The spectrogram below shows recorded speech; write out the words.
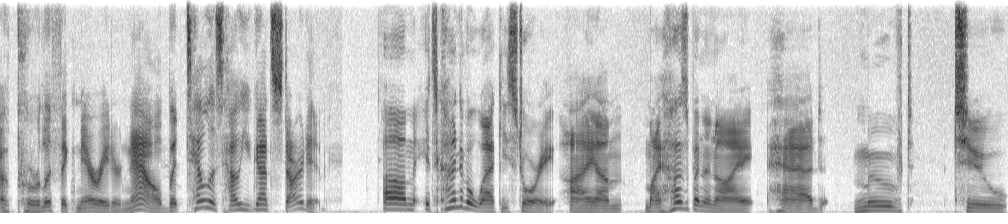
a prolific narrator now, but tell us how you got started. Um, it's kind of a wacky story. I um, my husband and I had moved to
